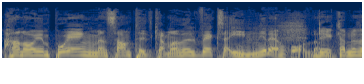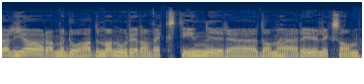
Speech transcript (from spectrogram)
han har ju en poäng men samtidigt kan man väl växa in i den rollen? Det kan du väl göra, men då hade man nog redan växt in i det. De här är ju liksom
